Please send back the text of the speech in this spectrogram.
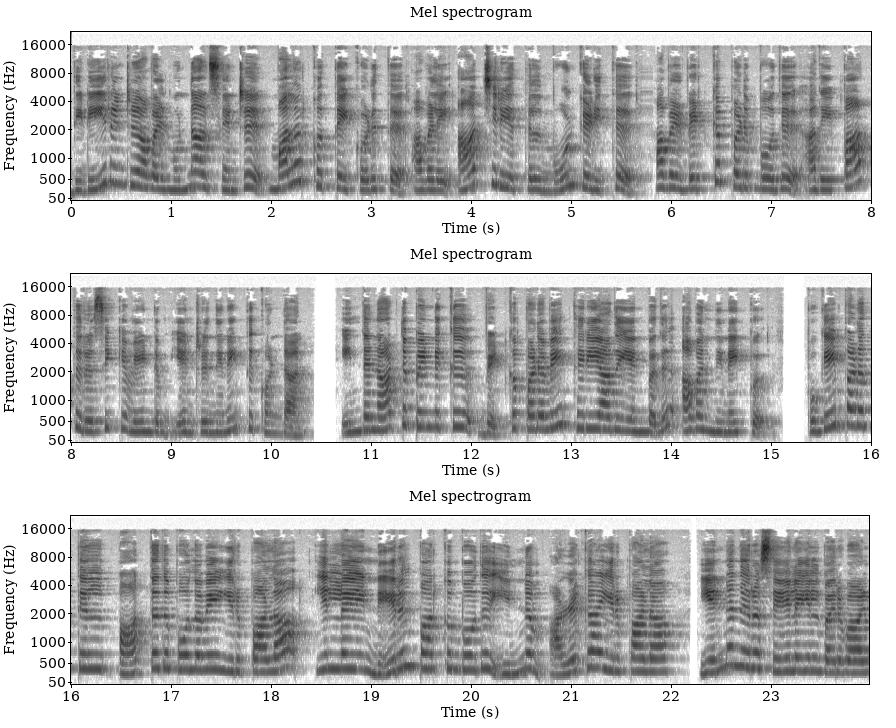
திடீரென்று அவள் முன்னால் சென்று மலர் கொத்தை கொடுத்து அவளை ஆச்சரியத்தில் மூழ்கடித்து அவள் வெட்கப்படும் போது அதை பார்த்து ரசிக்க வேண்டும் என்று நினைத்து கொண்டான். இந்த நாட்டு பெண்ணுக்கு வெட்கப்படவே தெரியாது என்பது அவன் நினைப்பு. புகைப்படத்தில் பார்த்தது போலவே இருப்பாளா? இல்லை நேரில் பார்க்கும்போது இன்னும் அழகா இருப்பாளா? என்ன நிற சேலையில் வருவாள்?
